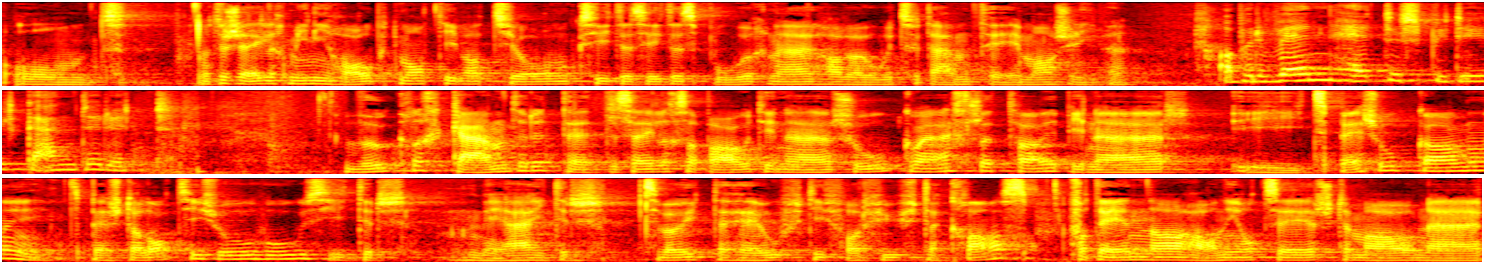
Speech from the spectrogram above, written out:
und das war eigentlich meine Hauptmotivation, dass ich das Buch zu diesem Thema schreiben wollte. Aber wann hat es bei dir geändert? wirklich geändert hat es eigentlich, sobald ich in die Schule gewechselt habe. Ich bin dann ins B-Schule gegangen, ins Pestalozzi-Schulhaus, in der, ja, in der zweiten Hälfte der fünften Klasse. Von dann an hatte ich auch das erste Mal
